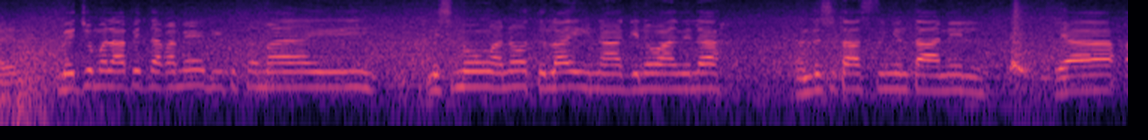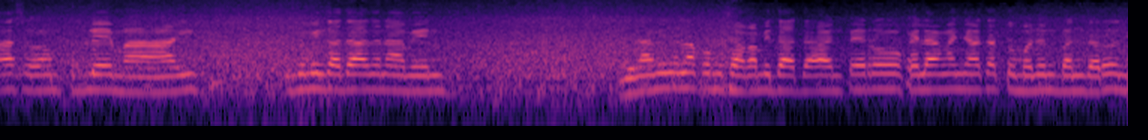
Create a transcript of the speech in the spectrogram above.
Ayun. Medyo malapit na kami dito sa may mismong ano, tulay na ginawa nila. Nandun sa taas nun yung tunnel. Kaya kaso ang problema ay kung dadaanan namin, hindi namin alam kung saan kami dadaan pero kailangan yata tumalon banda ron.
